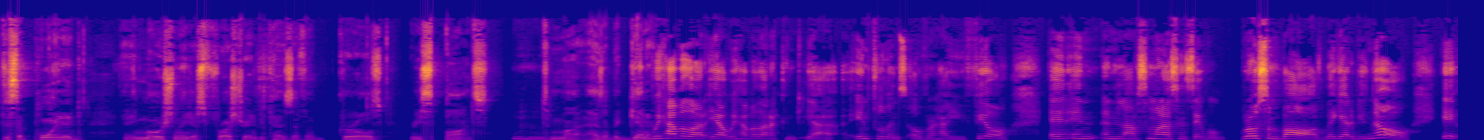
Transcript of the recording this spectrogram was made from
disappointed and emotionally just frustrated because of a girl's response. Mm-hmm. to my as a beginner. we have a lot yeah we have a lot of con- yeah influence over how you feel. And and and now someone else can say well grow some balls. They got to be no it,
